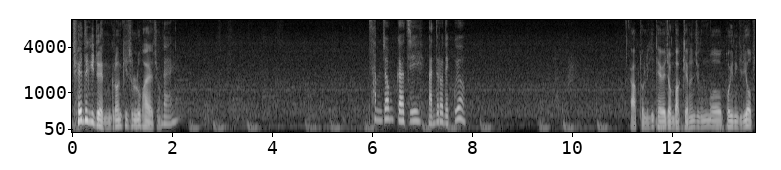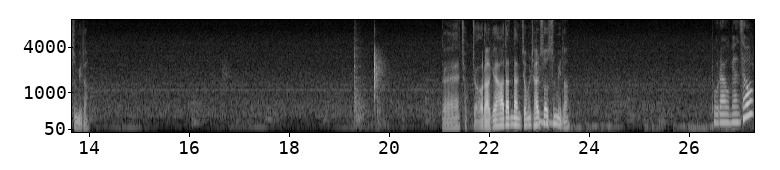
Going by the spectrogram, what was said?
체득이 된 그런 기술로 봐야죠. 네. 3점까지 만들어냈고요. 앞돌리기 대회전 밖에는 지금 뭐 보이는 길이 없습니다. 네, 적절하게 하단 당점을 잘 음. 썼습니다. 돌아오면서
